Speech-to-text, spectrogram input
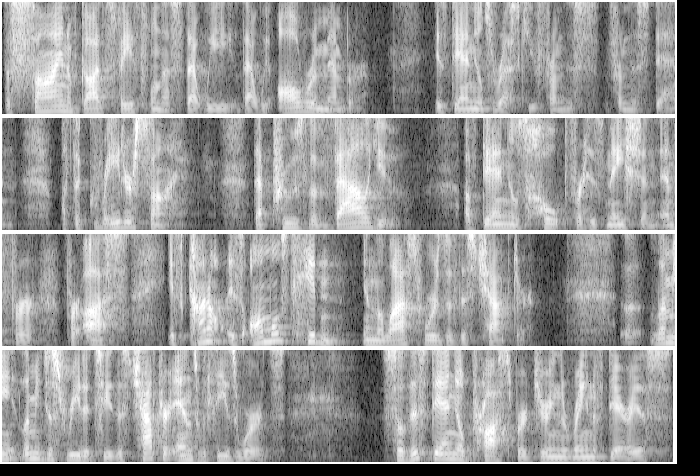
The sign of God's faithfulness that we, that we all remember is Daniel's rescue from this, from this den. But the greater sign that proves the value of Daniel's hope for his nation and for, for us. is kind of it's almost hidden in the last words of this chapter. Uh, let, me, let me just read it to you. This chapter ends with these words. So this Daniel prospered during the reign of Darius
